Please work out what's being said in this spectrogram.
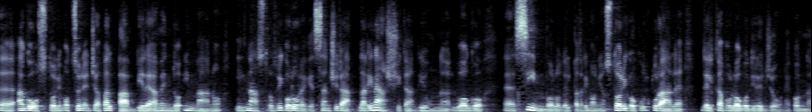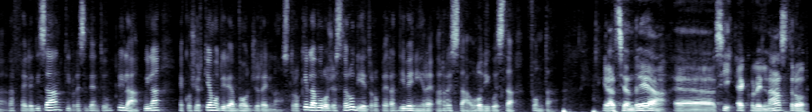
eh, agosto l'emozione è già palpabile avendo in mano il nastro tricolore che sancirà la rinascita di un luogo eh, simbolo del patrimonio storico-culturale del capoluogo di regione. Con Raffaele Di Santi, presidente Umpli L'Aquila, ecco, cerchiamo di riavvolgere il nastro. Che lavoro c'è stato dietro per addivenire al restauro di questa fontana? Grazie Andrea, eh, sì, eccolo il nastro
